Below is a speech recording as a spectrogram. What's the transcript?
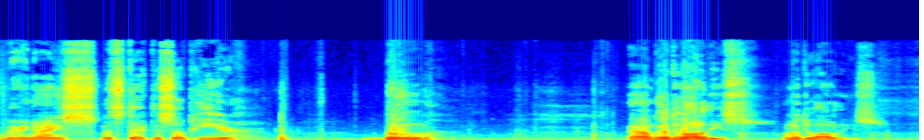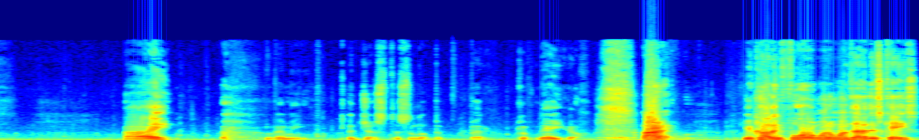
Very nice. Let's stack this up here. Boom. I'm going to do all of these. I'm going to do all of these. Alright. Let me adjust this a little bit better. There you go. Alright. You're calling four one on ones out of this case.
